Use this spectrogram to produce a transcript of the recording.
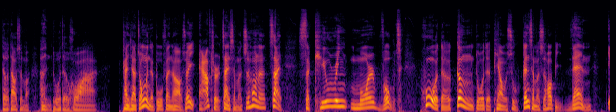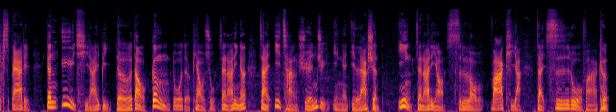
得到什么？很多的花。看一下中文的部分哦，所以 after 在什么之后呢？在 securing more vote 获得更多的票数，跟什么时候比？Than expected。跟预期来比得到更多的票数，在哪里呢？在一场选举，in an election，in 在哪里啊？Slovakia，在斯洛伐克。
